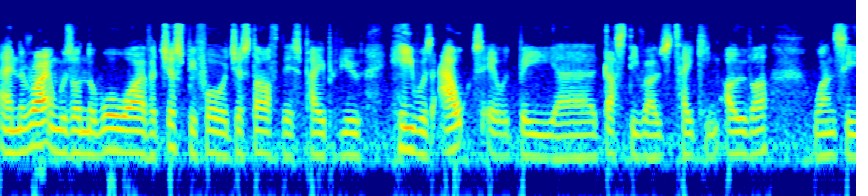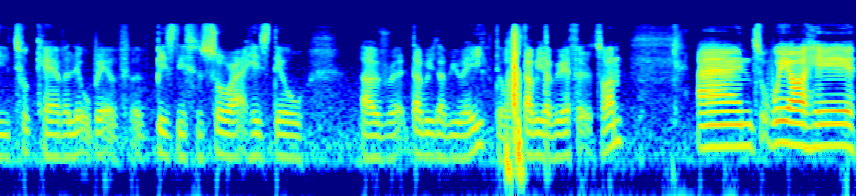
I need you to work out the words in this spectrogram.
and the writing was on the wall either just before or just after this pay per view. He was out, it would be uh, Dusty Rhodes taking over once he took care of a little bit of, of business and saw out his deal over at WWE, or WWF at the time. And we are here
